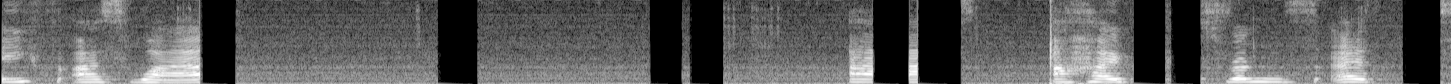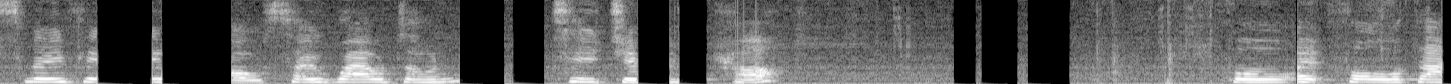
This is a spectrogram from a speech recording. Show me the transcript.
safe as well. I hope it runs as smoothly as well. So well done to Jamaica for, for that.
